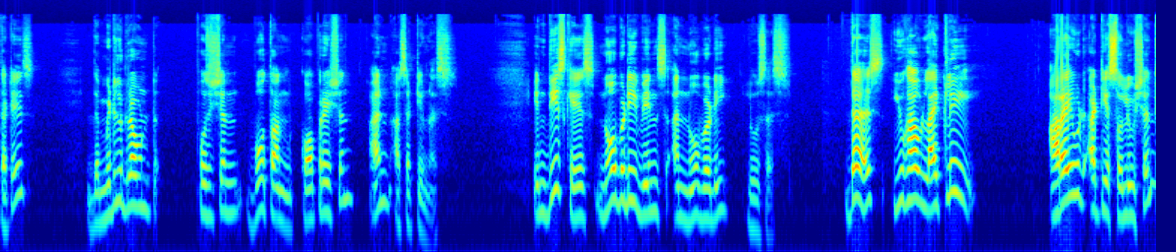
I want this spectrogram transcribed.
That is, the middle ground position both on cooperation and assertiveness. In this case, nobody wins and nobody loses. Thus, you have likely arrived at a solution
